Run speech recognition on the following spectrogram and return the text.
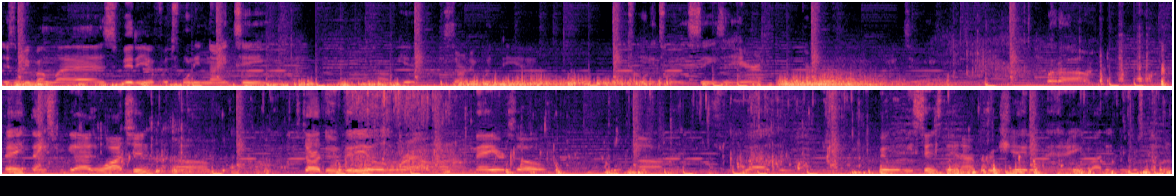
this will be my last video for 2019. I'll get started with the uh, 2020 season here. But uh, hey, thanks for guys watching. Um, started doing videos around May or so. Um, you guys have been with me since then. I appreciate it, man. Anybody new is coming,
